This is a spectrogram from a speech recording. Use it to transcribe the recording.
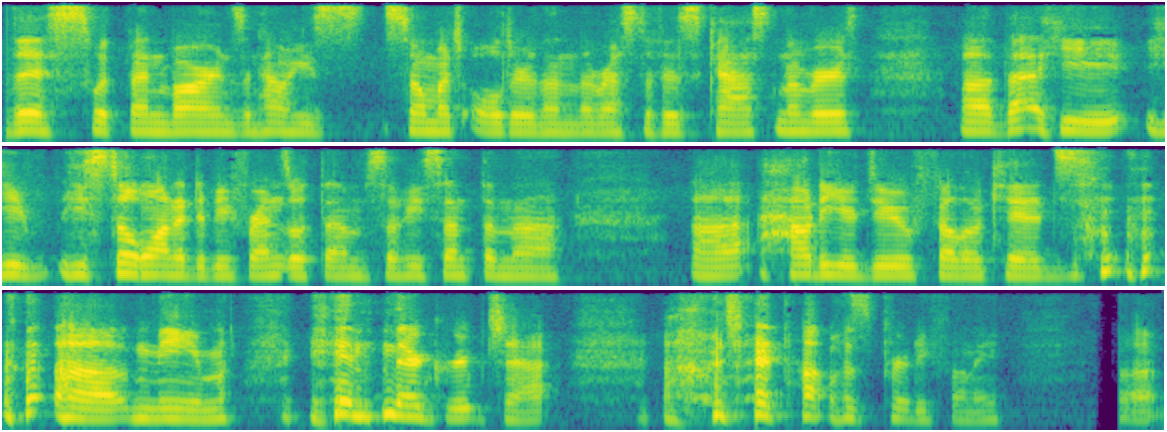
this with Ben Barnes and how he's so much older than the rest of his cast members uh, that he he he still wanted to be friends with them, so he sent them a uh, "How do you do, fellow kids?" uh, meme in their group chat, which I thought was pretty funny. But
